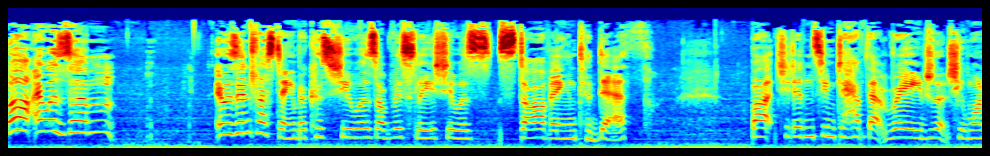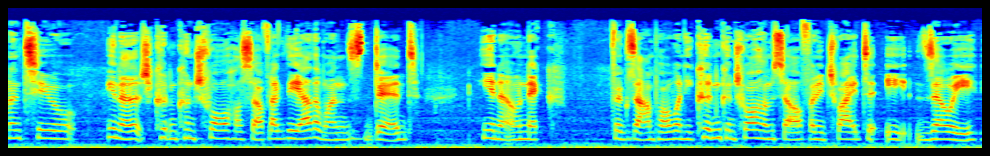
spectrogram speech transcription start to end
Well, I was um it was interesting because she was obviously she was starving to death. But she didn't seem to have that rage that she wanted to, you know, that she couldn't control herself like the other ones did. You know, Nick for example, when he couldn't control himself and he tried to eat Zoe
